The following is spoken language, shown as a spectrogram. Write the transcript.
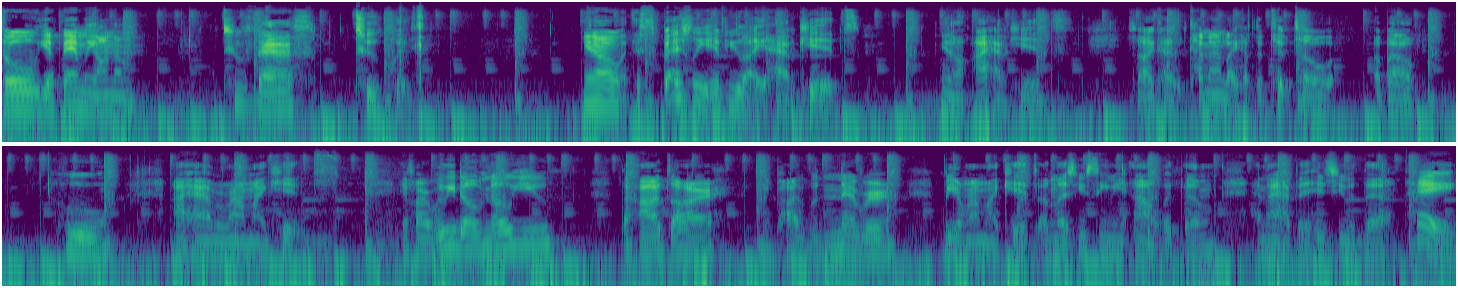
throw your family on them too fast, too quick. You know, especially if you like have kids. You know, I have kids. So I kind of like have to tiptoe about who I have around my kids. if I really don't know you, the odds are you probably would never be around my kids unless you see me out with them and I have to hit you with the hey.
